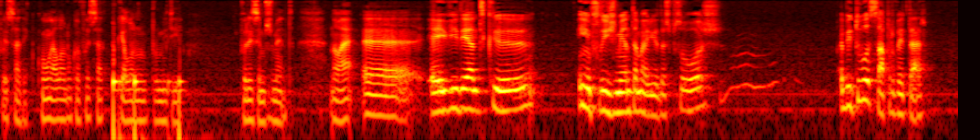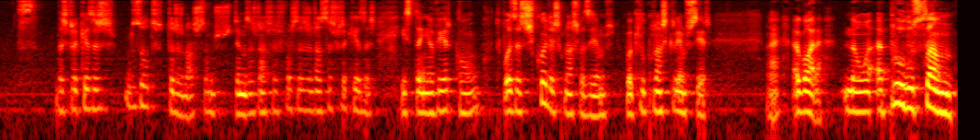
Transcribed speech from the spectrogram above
foi sádico. Com ela nunca foi sádico, porque ela não permitia. Por simplesmente. Não é? Eh, é evidente que, infelizmente, a maioria das pessoas habitua-se a aproveitar das fraquezas dos outros. Todos nós somos, temos as nossas forças, as nossas fraquezas. Isso tem a ver com depois as escolhas que nós fazemos, com aquilo que nós queremos ser. não é? Agora, não, a produção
